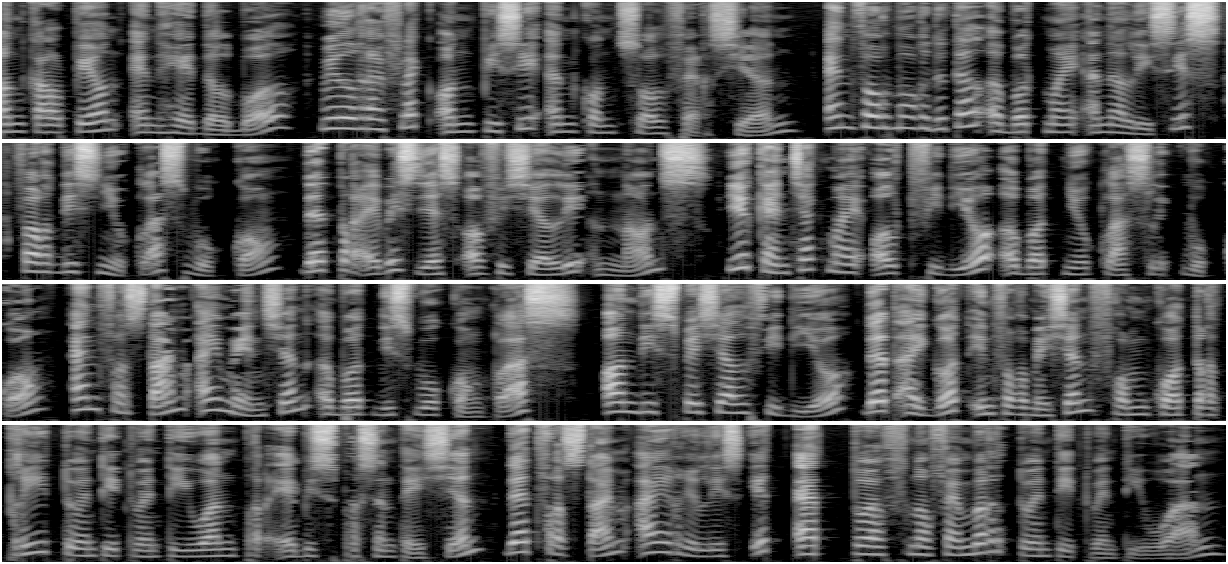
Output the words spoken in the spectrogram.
on Calpheon and Heidel Ball will reflect on PC and console version. And for more detail about my analysis for this new class Wukong that Pearl Abyss just officially announced, you can check my old video about new class League Wukong. And first time I mentioned about this Wukong class on this special video that I got information from quarter 3 2021 Pearl Abyss presentation. That first time I released it at 12 November 2021.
